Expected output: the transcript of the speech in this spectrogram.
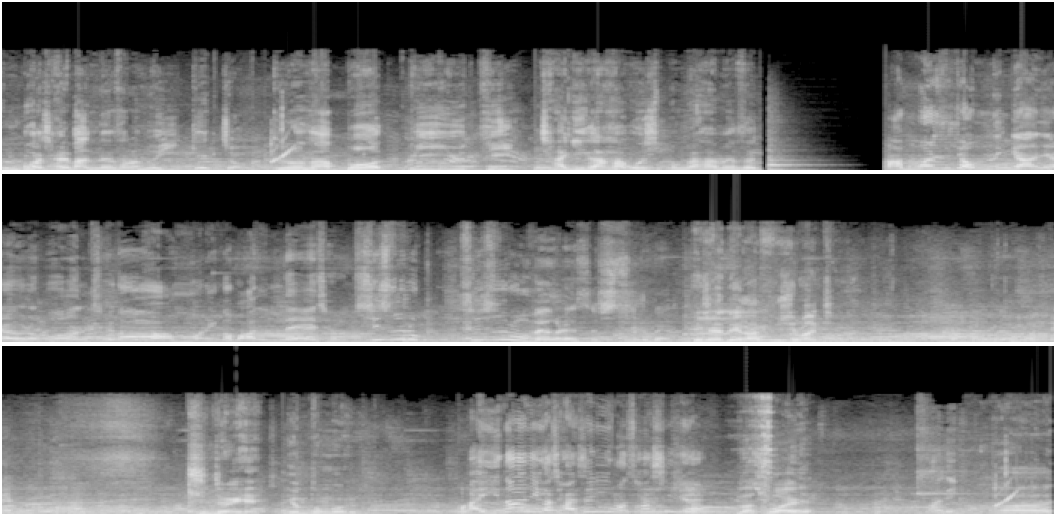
공부가 잘 맞는 사람도 있겠죠. 그러나 but, BUT 자기가 하고 싶은 걸 하면서 앞머리 솔직히 없는 게 아니라 여러분 제가 앞머리가 많은데 제가 시스루 시스루 백을 했어 시스루 백. 괜찮아 내가 숱이 많잖아 진정해. 염통 먹을 아 이난이가 잘생긴 건 사실이야. 나 좋아해? 아니? 아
